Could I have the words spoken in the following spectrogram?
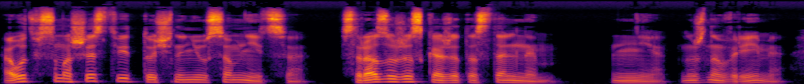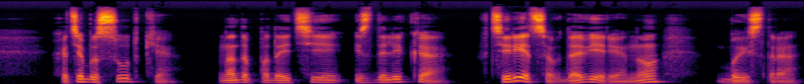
а вот в сумасшествии точно не усомнится. Сразу же скажет остальным. Нет, нужно время. Хотя бы сутки. Надо подойти издалека, втереться в доверие, но быстро.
